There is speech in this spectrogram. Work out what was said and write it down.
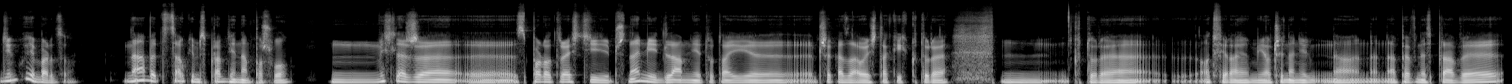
dziękuję bardzo. Nawet całkiem sprawnie nam poszło. Myślę, że e, sporo treści, przynajmniej dla mnie, tutaj e, przekazałeś takich, które, mm, które otwierają mi oczy na, nie, na, na, pewne sprawy,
